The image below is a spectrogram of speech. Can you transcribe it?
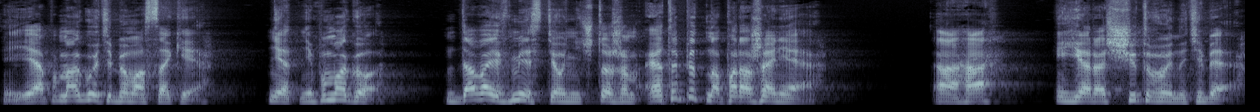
«Я помогу тебе, Масаки!» «Нет, не помогу! Давай вместе уничтожим это пятно поражения!» «Ага, я рассчитываю на тебя!»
